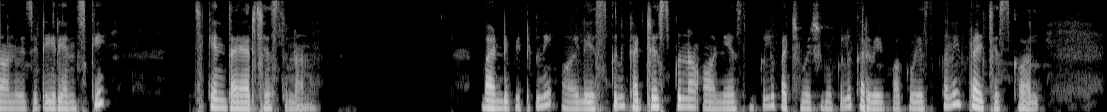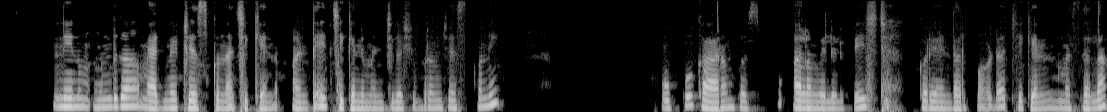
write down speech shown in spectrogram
నాన్ వెజిటేరియన్స్కి చికెన్ తయారు చేస్తున్నాను. బండి పెట్టుకుని ఆయిల్ వేసుకుని కట్ చేసుకున్న ఆనియన్స్ ముక్కలు పచ్చిమిర్చి ముక్కలు కరివేపాకు వేసుకొని ఫ్రై చేసుకోవాలి. నేను ముందుగా మ్యాగ్నేట్ చేసుకున్న చికెన్ అంటే చికెన్ మంచిగా శుభ్రం చేసుకొని ఉప్పు కారం పసుపు అల్లం వెల్లుల్లి paste coriander powder chicken masala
